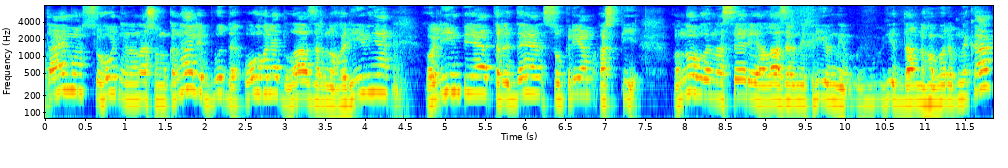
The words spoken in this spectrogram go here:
Вітаємо! Сьогодні на нашому каналі буде огляд лазерного рівня Olympia 3D Supreme HP. Оновлена серія лазерних рівнів від даного виробника.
